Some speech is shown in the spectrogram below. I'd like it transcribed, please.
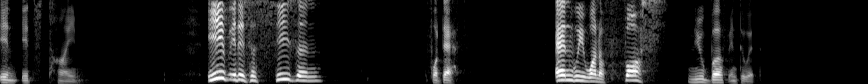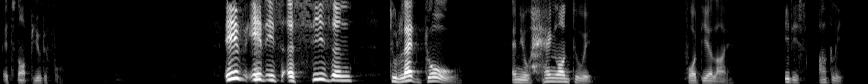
in its time. If it is a season for death, and we want to force new birth into it, it's not beautiful. If it is a season to let go and you hang on to it for dear life, it is ugly.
